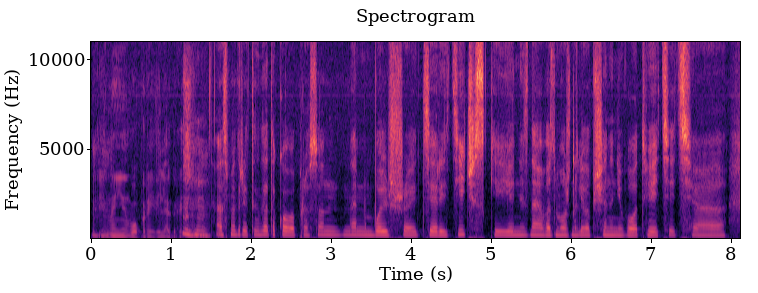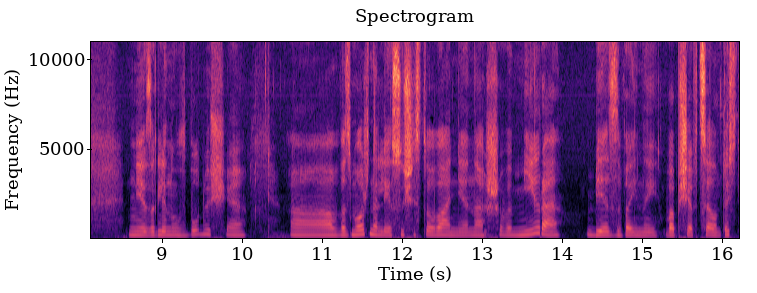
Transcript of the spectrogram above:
И Мгм. на него проявили агрессию. Мгм. А смотри, тогда такой вопрос, он, наверное, больше теоретический. Я не знаю, возможно ли вообще на него ответить, э, не заглянув в будущее. А, Возможно ли существование нашего мира без войны вообще в целом? То есть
